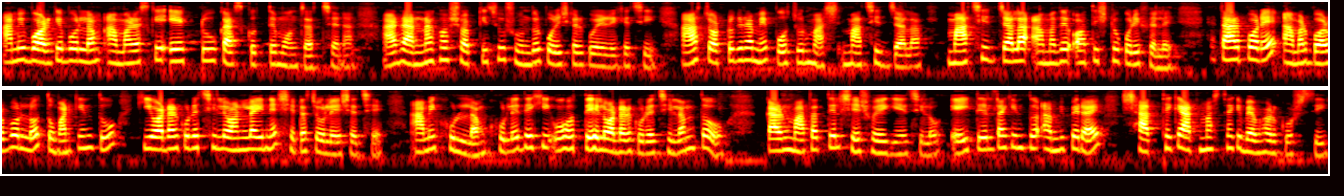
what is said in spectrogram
আমি বরকে বললাম, আমার আজকে একটু কাজ করতে মন চাচ্ছে না। আর রান্নাঘর সব কিছু সুন্দর পরিষ্কার করে রেখেছি। আর চট্টগ্রামে প্রচুর মাছ, মাছির জ্বালা। মাছির জ্বালা আমাদের অতিষ্ঠ করে ফেলে। তারপরে আমার বর বলল, তোমার কিন্তু কি অর্ডার করেছিলে অনলাইনে সেটা চলে এসেছে। আমি খুললাম। খুলে দেখি ও তেল অর্ডার করেছিলাম তো। কারণ মাথার তেল শেষ হয়ে গিয়েছিল। এই তেলটা কিন্তু আমি প্রায় সাত থেকে আট মাস থেকে ব্যবহার করছি।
